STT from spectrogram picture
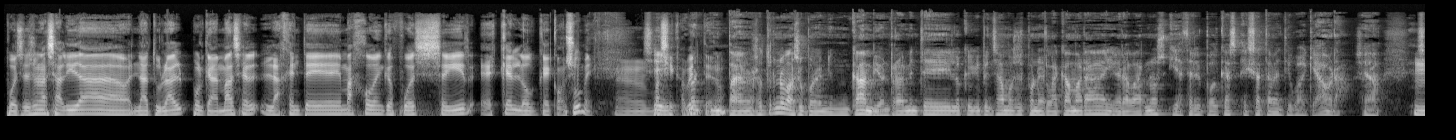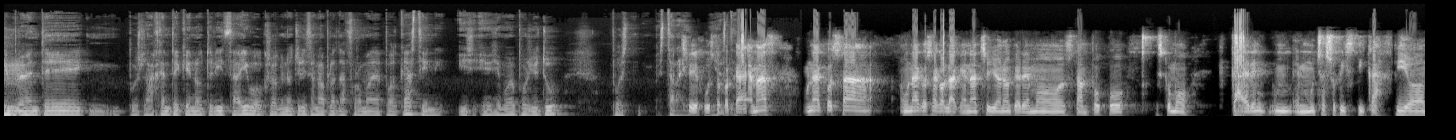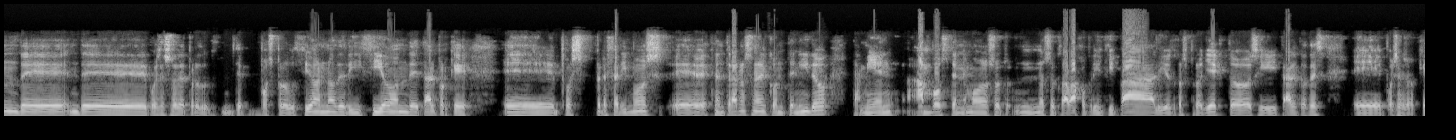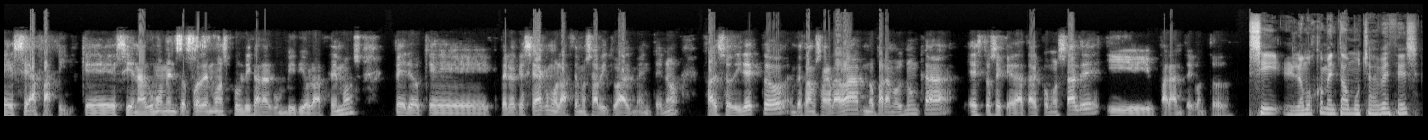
pues es una salida natural, porque además el- la gente más joven que os puedes seguir es que es lo que consume, eh, Sí, básicamente, bueno, ¿no? Para nosotros no va a suponer ningún cambio. Realmente lo que pensamos es poner la cámara y grabarnos y hacer el podcast exactamente igual que ahora. O sea, Mm. simplemente pues la gente que no utiliza iVoox o que no utiliza una plataforma de podcasting y, y se mueve por YouTube, pues estará ahí. Sí, justo, porque además una cosa, una cosa con la que Nacho y yo no queremos tampoco es como caer en, mucha sofisticación de, de, pues eso, de, produ- de postproducción, ¿no? De edición, de tal, porque eh, pues preferimos eh, centrarnos en el contenido. También ambos tenemos nuestro trabajo principal y otros proyectos y tal. Entonces, eh, pues eso, que sea fácil, que si en algún momento podemos publicar algún vídeo lo hacemos, pero que, pero que sea como lo hacemos habitualmente, ¿no? Falso directo, empezamos a grabar, no paramos nunca, esto se queda tal como sale y para adelante con todo. Sí, lo hemos comentado muchas veces,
